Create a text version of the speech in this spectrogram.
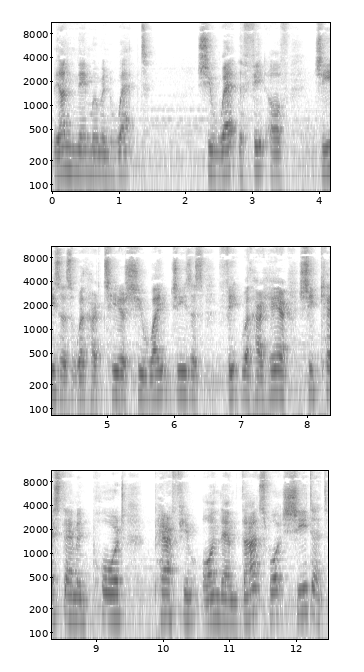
The unnamed woman wept. She wet the feet of Jesus with her tears. She wiped Jesus' feet with her hair. She kissed them and poured perfume on them. That's what she did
